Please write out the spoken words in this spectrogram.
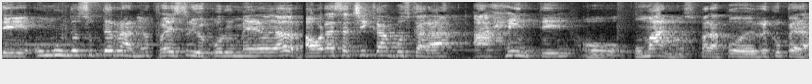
de un mundo subterráneo. Fue destruido por un merodeador. Ahora esta chica buscará a gente o humanos para poder recuperar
